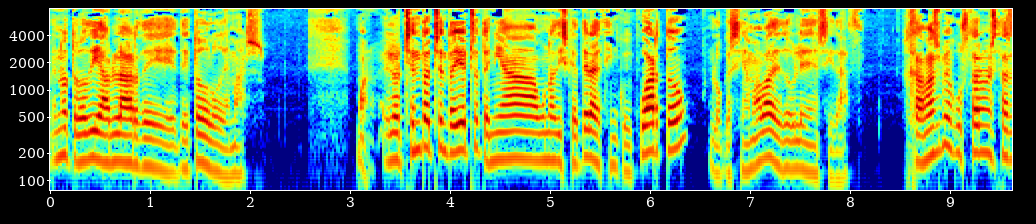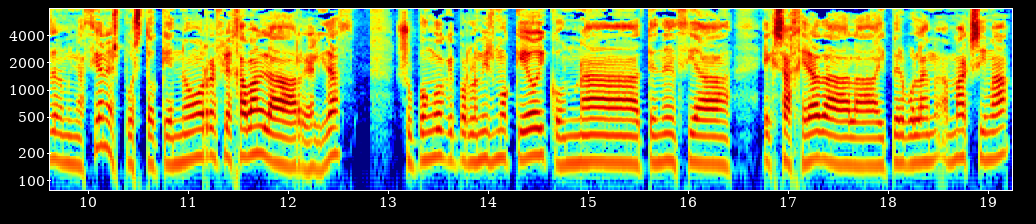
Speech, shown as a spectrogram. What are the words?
en otro día hablar de, todo lo demás. Bueno, el 8088 tenía una disquetera de 5 y cuarto, lo que se llamaba de doble densidad. Jamás me gustaron estas denominaciones, puesto que no reflejaban la realidad. Supongo que por lo mismo que hoy, con una tendencia exagerada a la hipérbola máxima,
